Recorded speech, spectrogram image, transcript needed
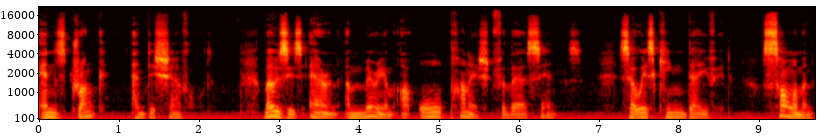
ends drunk and disheveled. Moses, Aaron, and Miriam are all punished for their sins. So is King David. Solomon,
